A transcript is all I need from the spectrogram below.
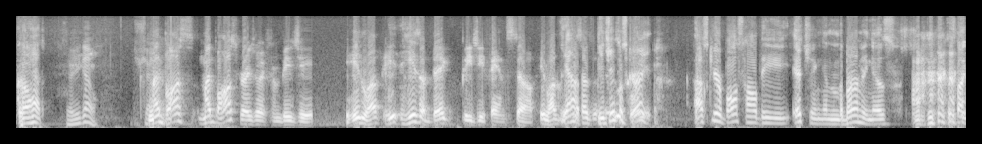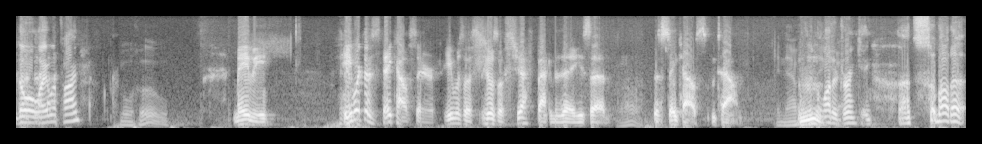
Go ahead. There you go. Shout My out. boss, my boss graduated from BG. He loved. He, he's a big BG fan still. He loves. Yeah, he says BG it's was great. Ask your boss how the itching and the burning is. Does that go away with time? Woohoo. Maybe. He worked at a steakhouse there. He was a he was a chef back in the day. He said Oh, the steakhouse in town. and now he's Mm. a A big lot of drinking. That's about it.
